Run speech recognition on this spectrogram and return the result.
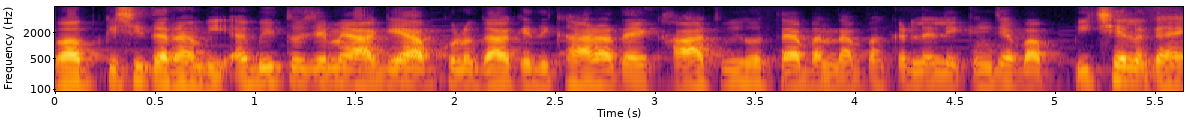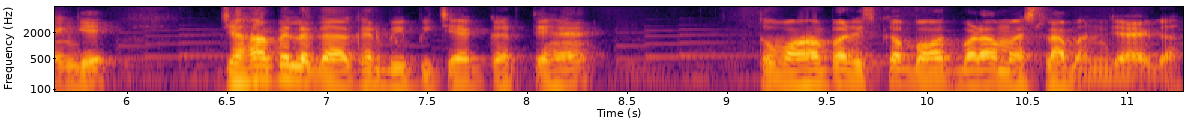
तो आप किसी तरह भी, अभी तो जब मैं आगे आपको लगा के दिखा रहा था, एक हाथ भी होता है, बंदा पकड़ ले, लेकिन जब आप पीछे लगाएँगे, जहाँ पे लगा कर बीपी चेक करते हैं तो वहाँ पर इसका बहुत बड़ा मसला बन जाएगा।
